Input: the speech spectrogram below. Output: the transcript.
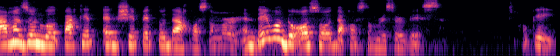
Amazon will pack it and ship it to the customer. And they will do also the customer service. Okay.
